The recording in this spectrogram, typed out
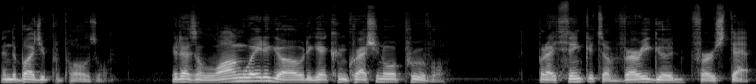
in the budget proposal. It has a long way to go to get congressional approval, but I think it's a very good first step.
